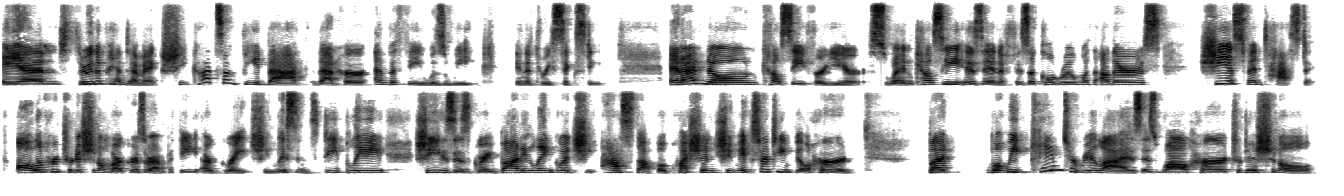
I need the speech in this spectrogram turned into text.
And through the pandemic, she got some feedback that her empathy was weak in a 360. And I've known Kelsey for years. When Kelsey is in a physical room with others, she is fantastic. All of her traditional markers of empathy are great. She listens deeply. She uses great body language. She asks thoughtful questions. She makes her team feel heard. But what we came to realize is while her traditional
